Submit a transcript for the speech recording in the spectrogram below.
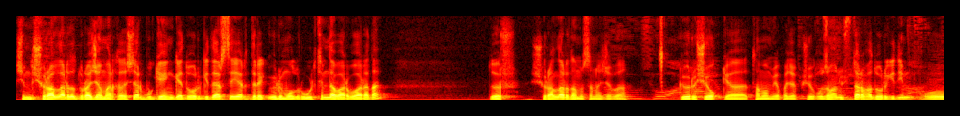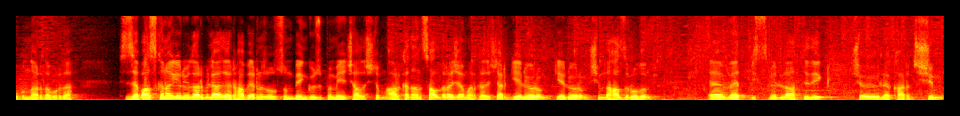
Şimdi şuralarda duracağım arkadaşlar. Bu genge doğru giderse eğer direkt ölüm olur. Ultim de var bu arada. Dur. Şuralarda mısın acaba? Görüş yok ya. Tamam yapacak bir şey yok. O zaman üst tarafa doğru gideyim. Oo bunlar da burada. Size baskına geliyorlar birader. Haberiniz olsun. Ben gözükmemeye çalıştım. Arkadan saldıracağım arkadaşlar. Geliyorum. Geliyorum. Şimdi hazır olun. Evet. Bismillah dedik. Şöyle kardeşim.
